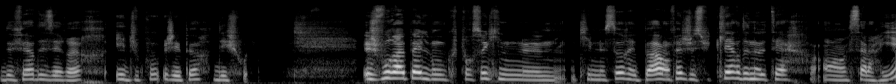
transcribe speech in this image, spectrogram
de faire des erreurs et du coup, j'ai peur d'échouer. Je vous rappelle donc, pour ceux qui ne, qui ne sauraient pas, en fait, je suis Claire de notaire en salarié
